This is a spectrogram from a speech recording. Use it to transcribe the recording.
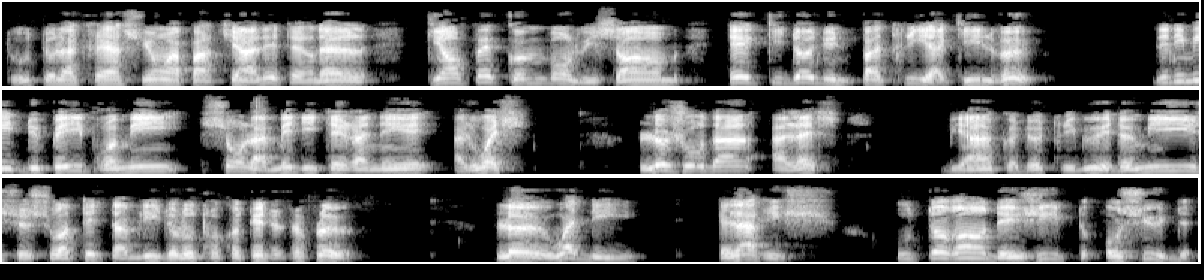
Toute la création appartient à l'Éternel, qui en fait comme bon lui semble, et qui donne une patrie à qui il veut. Les limites du pays promis sont la Méditerranée à l'ouest, le Jourdain à l'est, bien que deux tribus et demie se soient établies de l'autre côté de ce fleuve. Le Wadi et l'Arish, ou torrent d'Égypte au sud,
